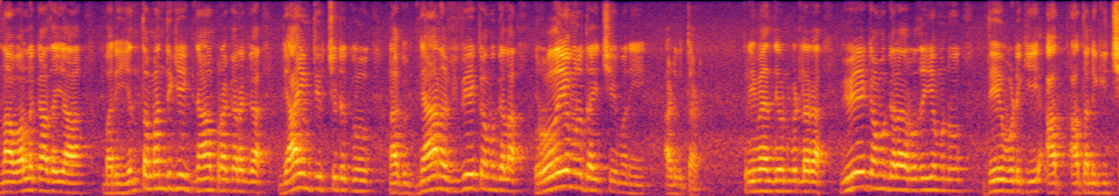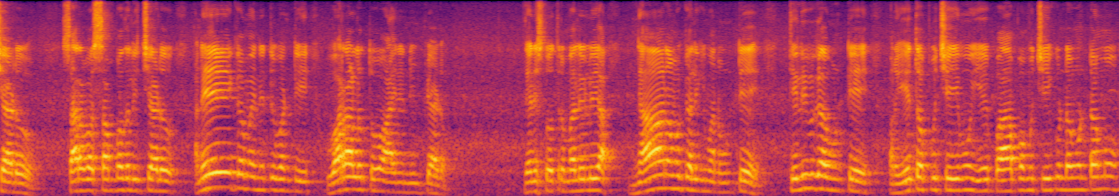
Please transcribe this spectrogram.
నా వల్ల కాదయ్యా. మరి ఎంతమందికి జ్ఞానం ప్రకారంగా న్యాయం తీర్చుటకు నాకు జ్ఞాన వివేకము గల హృదయమును దయచేయమని అడుగుతాడు. ప్రియమైన దేవుని బిడ్డలారా వివేకము గల హృదయమును దేవుడికి అతనికి ఇచ్చాడు సర్వ సంపదలు ఇచ్చాడు. అనేకమైనటువంటి వరాలతో ఆయన నింపాడు. దేని స్తోత్రం? అల్లెలుయ జ్ఞానము కలిగి మనం ఉంటే తెలివిగా ఉంటే మనం ఏ తప్పు చేయము ఏ పాపము చేయకుండా ఉంటాము.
